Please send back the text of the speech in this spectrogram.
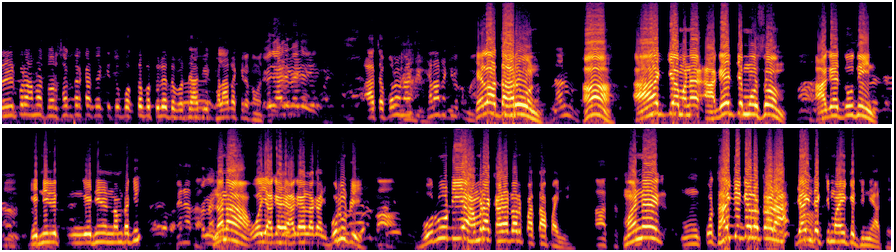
তো এরপর আমরা দর্শকদের কাছে কিছু বক্তব্য তুলে দেবো যে আজকে খেলাটা কীরকম আছে। আচ্ছা বলুন আজকে খেলাটা কীরকম খেলা দারুণ দারুণ? হ্যাঁ আজ যে মানে আগের যে মৌসুম আগে দুদিন এদিনের এদিনের নামটা কি? না না ওই আগে আগে লাগাই বুরুডি হ্যাঁ, বুরুডি আমরা কারাটার পাতা পাইনি। আচ্ছা মানে কোথায় যে গেল কারা যাই দেখছি মাইকে টিনে আছে।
